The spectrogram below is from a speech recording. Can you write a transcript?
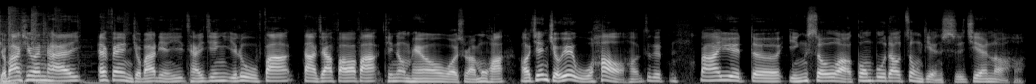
九八新闻台 FM 九八点一财经一路发，大家发发发，听众朋友，我是阮木华。好，今天九月五号，哈，这个八月的营收啊，公布到重点时间了哈。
